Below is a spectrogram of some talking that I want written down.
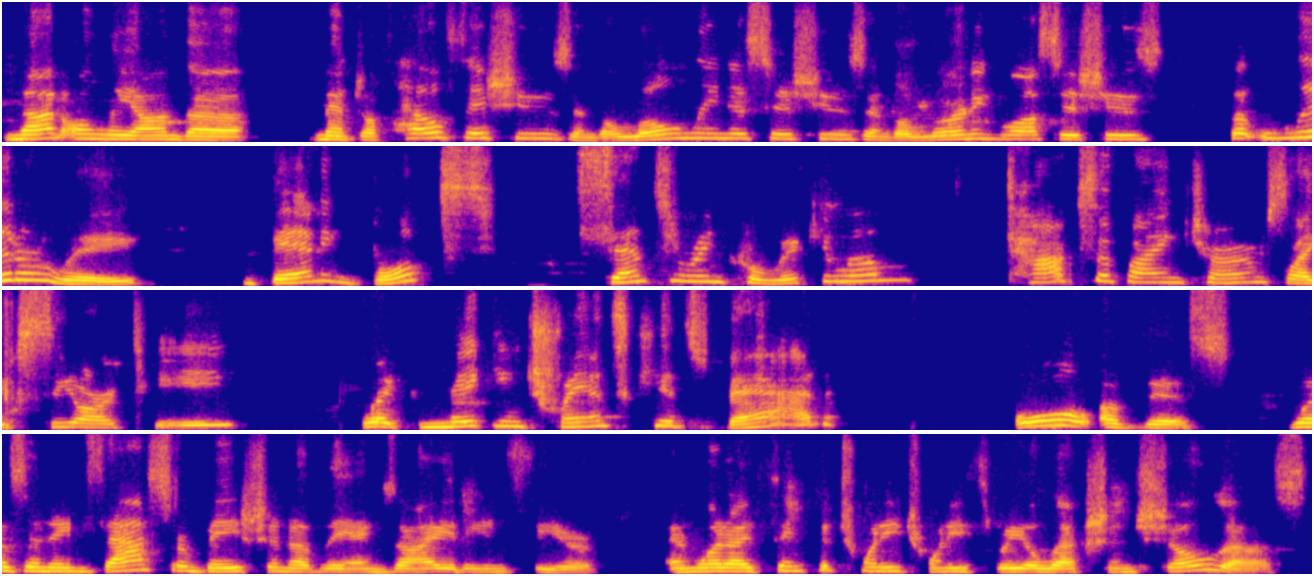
not only on the mental health issues and the loneliness issues and the learning loss issues, but literally banning books, censoring curriculum, toxifying terms like CRT, like making trans kids bad. All of this was an exacerbation of the anxiety and fear. And what I think the 2023 election showed us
